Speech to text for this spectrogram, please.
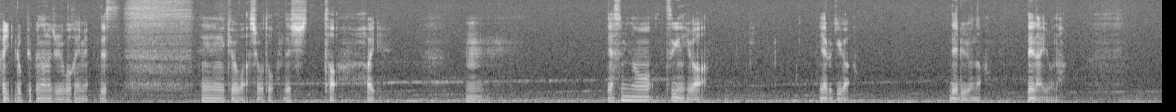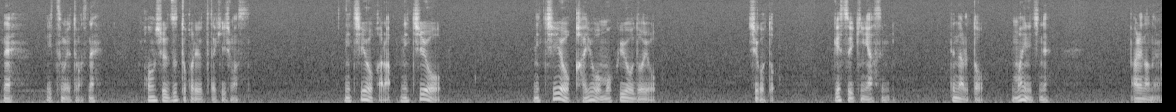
はい675回目です。えー、今日は仕事でした。はい。うん。休みの次の日はやる気が出るような出ないような。ね。いつも言ってますね。今週ずっとこれ言ってた気がします。日曜から日曜日曜火曜木曜土曜仕事。月水金休みってなると毎日ねあれなのよ。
